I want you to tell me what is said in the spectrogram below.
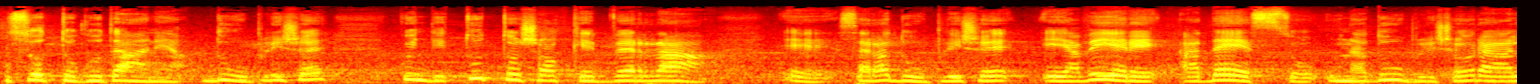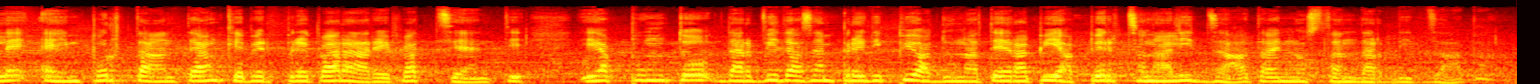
sottocutanea duplice. Quindi tutto ciò che verrà eh, sarà duplice e avere adesso una duplice orale è importante anche per preparare i pazienti e appunto dar vita sempre di più ad una terapia personalizzata e non standardizzata.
